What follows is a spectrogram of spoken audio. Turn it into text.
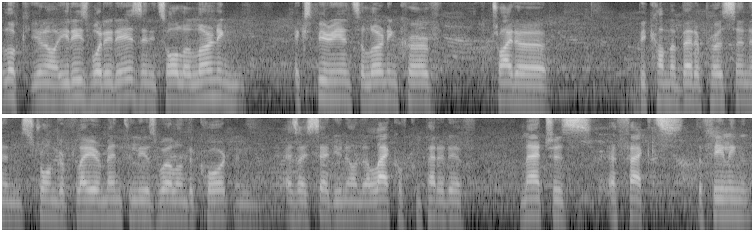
look, you know, it is what it is, and it's all a learning experience, a learning curve. Try to become a better person and stronger player mentally as well on the court. And as I said, you know, the lack of competitive matches affects the feeling,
